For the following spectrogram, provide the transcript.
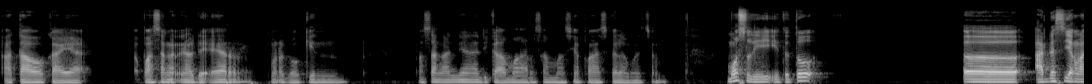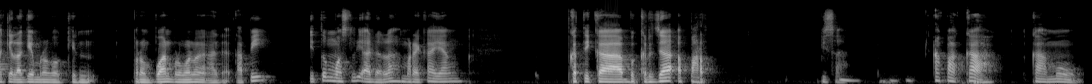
atau kayak pasangan LDR mergokin pasangannya di kamar sama siapa segala macam. Mostly itu tuh eh ada sih yang laki-laki yang mergokin perempuan perempuan yang ada, tapi itu mostly adalah mereka yang ketika bekerja apart bisa. Hmm. Apakah kamu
